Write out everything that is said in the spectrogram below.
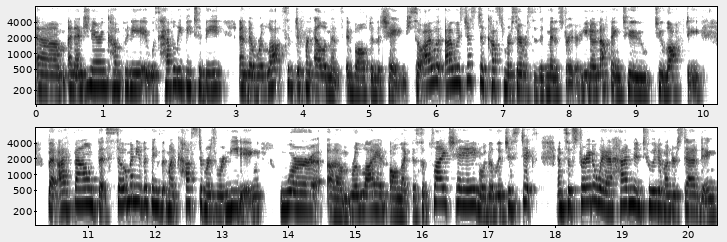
um, an engineering company. It was heavily B2B, and there were lots of different elements involved in the change. So I, w- I was just a customer services administrator, you know, nothing too, too lofty. But I found that so many of the things that my customers were needing were um, reliant on like the supply chain or the logistics. And so straight away, I had an intuitive understanding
